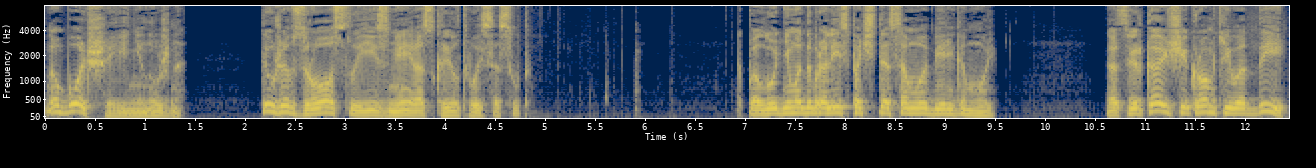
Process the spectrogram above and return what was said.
но больше и не нужно. Ты уже взрослый, и змей раскрыл твой сосуд. К полудню мы добрались почти до самого берега моря. От сверкающей кромки воды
